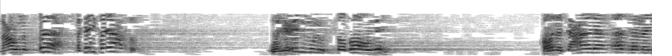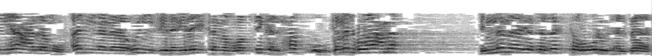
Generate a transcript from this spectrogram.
معه مصباح فكيف يعثر والعلم يستضاء به قال تعالى أفمن يعلم أن ما أنزل إليك من ربك الحق كمن هو أعمى؟ إنما يتذكر أولو الألباب.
